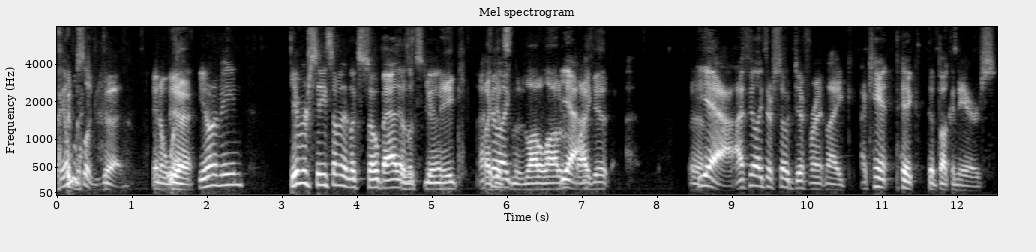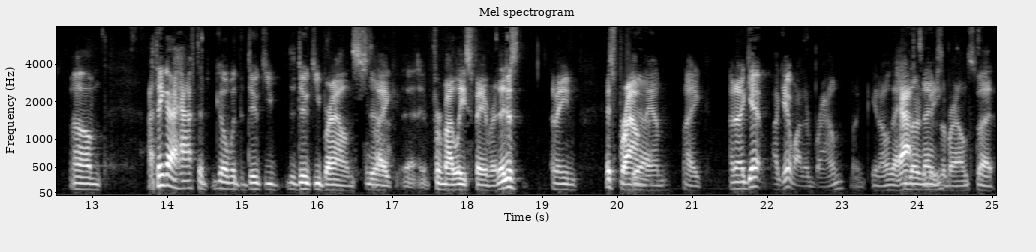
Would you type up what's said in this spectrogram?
they almost look good in a way. Yeah. You know what I mean? You ever see something that looks so bad that it looks it's good? unique. I like feel it's like a lot, a lot of Yeah, like it. yeah. I feel like they're so different. Like I can't pick the Buccaneers. Um, I think I have to go with the Dookie, the Dookie Browns, Yeah. like uh, for my least favorite. They just, I mean, it's brown, Yeah. man. Like, and I get, I get why they're brown. Like, you know, they have Their name's be. the Browns. But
